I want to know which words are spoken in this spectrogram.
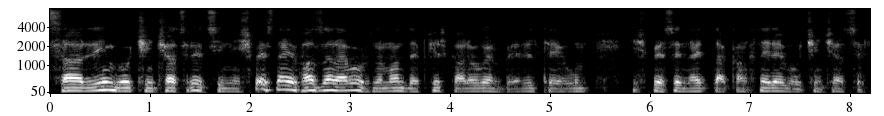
ցարին ոչնչացրեցին, ինչպես նաև հազարավոր նման դեպքեր կարող են բերել թե ում ինչպես են այդ տականքները ոչնչացել։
